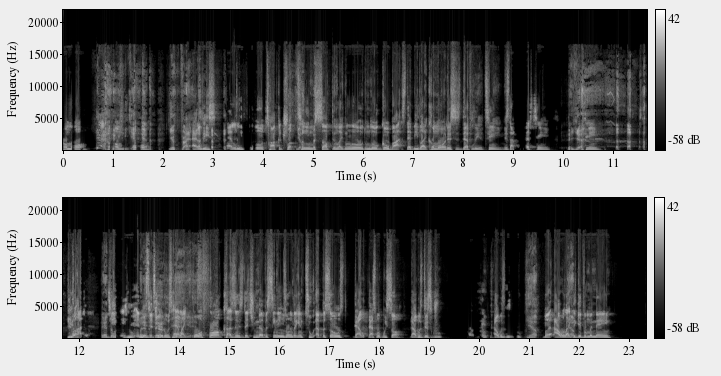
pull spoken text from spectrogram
Come on. Yeah, Come yeah. on. You're right. At, at least, at least a little Tonka truck Yo. team or something like them little, them little GoBots that be like, come on, this is definitely a team. It's not the best team. yeah. Team. You know how Teenage Mutant but it's a Ninja. Turtles had Yeah, like yeah, four frog cousins that you never seen. It was only like in two episodes. That that's what we saw. That was this group. That was this group. Yep. But I would like Yep. to give him a name.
